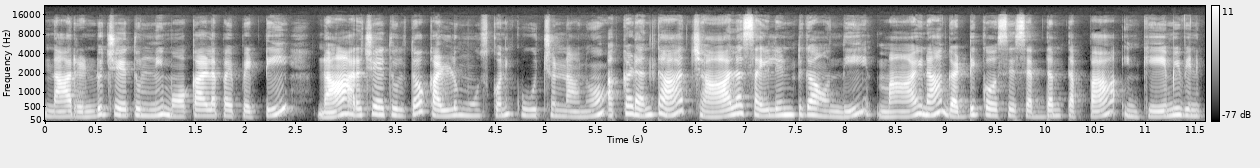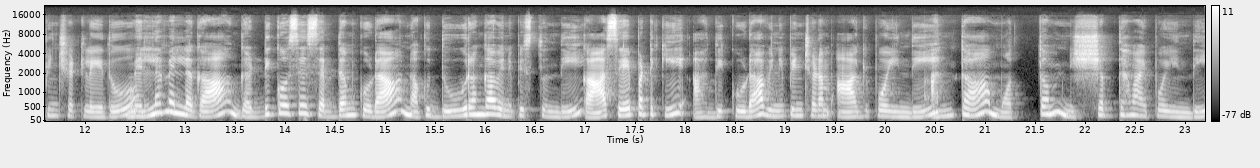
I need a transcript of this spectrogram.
నా రెండు చేతుల్ని మోకాళ్ళపై పెట్టి నా అరచేతులతో కళ్ళు మూసుకొని కూర్చున్నాను. అక్కడంతా చాలా సైలెంట్గా ఉంది. మా ఆయన గడ్డి కోసే శబ్దం తప్ప ఇంకేమీ వినిపించట్లేదు. మెల్లమెల్లగా గడ్డి కోసే శబ్దం కూడా నాకు దూరంగా వినిపిస్తుంది. కాసేపటికి అది కూడా వినిపించడం ఆగిపోయింది. అంతా మొత్తం మొత్తం నిశ్శబ్దమైపోయింది.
